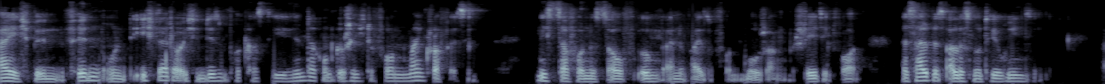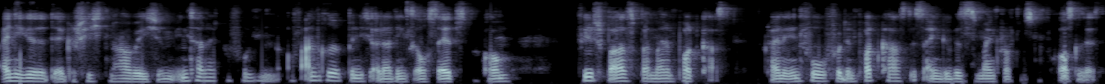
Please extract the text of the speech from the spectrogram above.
Hi, ich bin Finn und ich werde euch in diesem Podcast die Hintergrundgeschichte von Minecraft essen. Nichts davon ist auf irgendeine Weise von Mojang bestätigt worden, weshalb es alles nur Theorien sind. Einige der Geschichten habe ich im Internet gefunden, auf andere bin ich allerdings auch selbst gekommen. Viel Spaß bei meinem Podcast. Kleine Info, für den Podcast ist ein gewisses Minecraft-Wissen vorausgesetzt.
